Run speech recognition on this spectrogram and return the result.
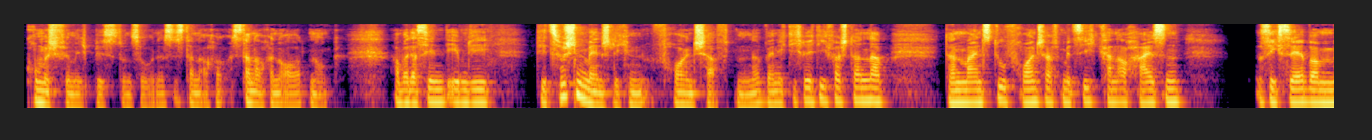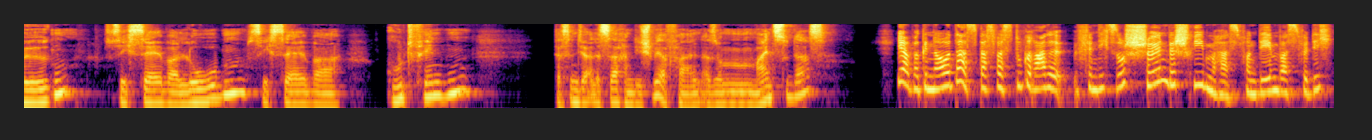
komisch für mich bist und so. Das ist dann auch, ist dann auch in Ordnung. Aber das sind eben die, die zwischenmenschlichen Freundschaften. Ne? Wenn ich dich richtig verstanden habe, dann meinst du, Freundschaft mit sich kann auch heißen, sich selber mögen, sich selber loben, sich selber gut finden. Das sind ja alles Sachen, die schwer fallen. Also meinst du das? Ja, aber genau das, das, was du gerade, finde ich, so schön beschrieben hast von dem, was für dich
